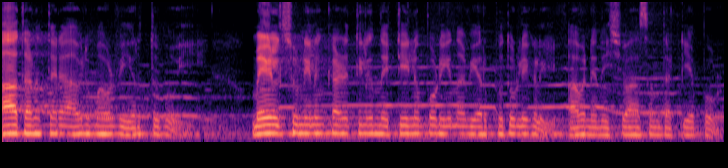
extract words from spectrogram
ആ തണുത്ത രാവിലും അവൾ വിയർത്തുപോയി. മേൽച്ചുണ്ണിലും കഴുത്തിലും നെറ്റിയിലും പൊടിയുന്ന വിയർപ്പ് തുള്ളികളിൽ അവന്റെ നിശ്വാസം തട്ടിയപ്പോൾ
